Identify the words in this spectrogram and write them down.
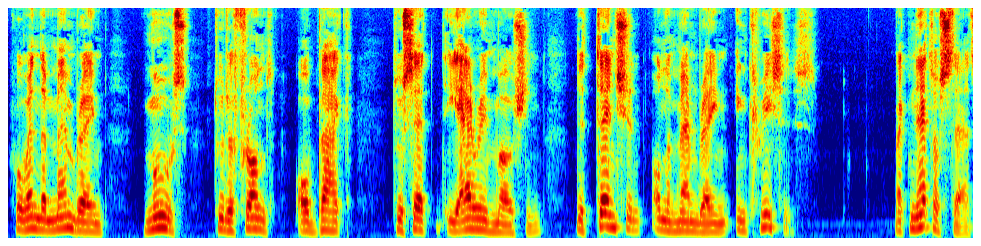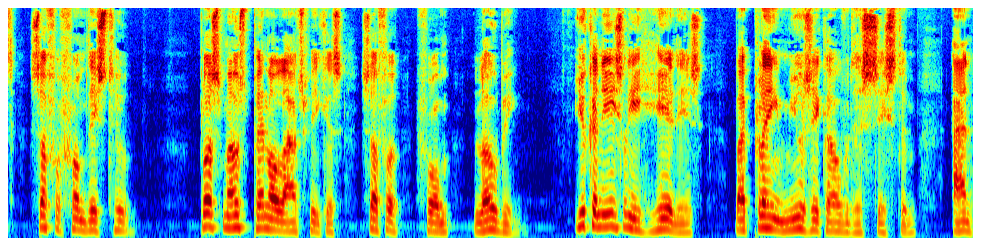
For when the membrane moves to the front or back to set the air in motion, the tension on the membrane increases. Magnetostats suffer from this too. Plus most panel loudspeakers suffer from lobing. You can easily hear this by playing music over the system and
